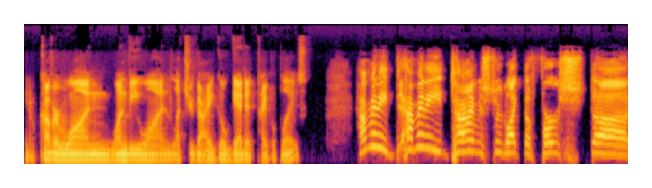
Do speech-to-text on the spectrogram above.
you know, cover one, one v one, let your guy go get it type of plays. How many how many times through like the first uh,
